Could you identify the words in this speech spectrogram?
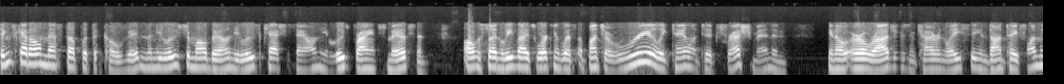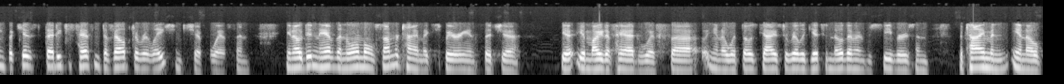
things got all messed up with the COVID, and then you lose Jamal Bell, and you lose Cassius Allen, you lose Brian Smith, and all of a sudden Levi's working with a bunch of really talented freshmen and you know, Earl Rogers and Kyren Lacy and Dontae Fleming, but kids that he just hasn't developed a relationship with. And, you know, didn't have the normal summertime experience that you you, you might have had with uh, you know with those guys to really get to know them and receivers and the time in you know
